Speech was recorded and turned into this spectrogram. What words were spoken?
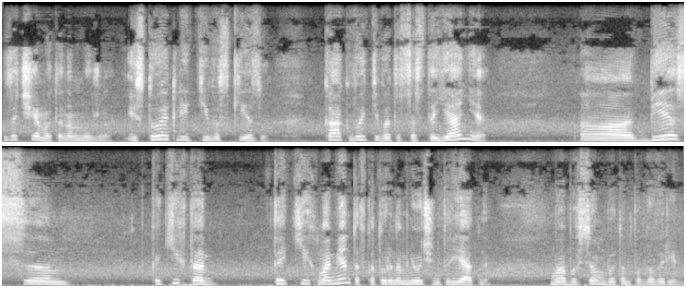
Зачем это нам нужно? И стоит ли идти в аскезу? Как выйти в это состояние а, без э, каких-то таких моментов, которые нам не очень приятны? Мы обо всем об этом поговорим.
